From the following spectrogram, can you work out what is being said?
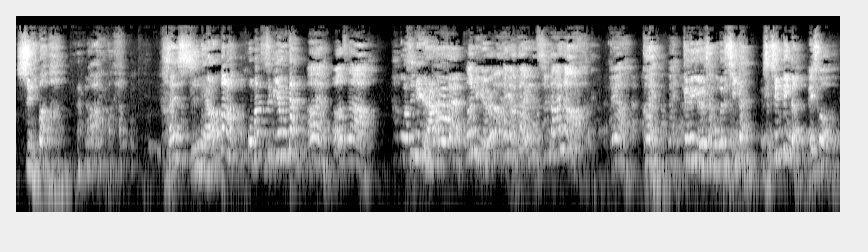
是你爸爸。三十秒，爸，我妈只是个烟雾弹。哎呀，儿子啊，我是女儿，我女儿啊，哎呀，快点痴呆了。哎呀，快跟你女儿讲我们的情感是坚定的。没错，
